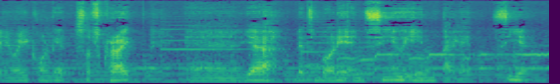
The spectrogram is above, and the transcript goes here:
and what you call that subscribe. And yeah that's about it. And see you in Thailand. See ya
